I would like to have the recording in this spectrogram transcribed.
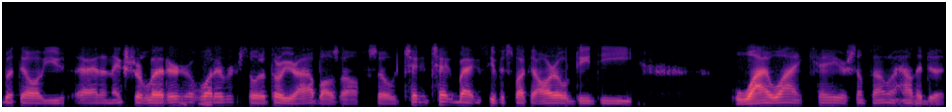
but they'll use, add an extra letter or whatever, so it'll throw your eyeballs off. So check check back and see if it's like a R O D D Y Y K or something. I don't know how they do it.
